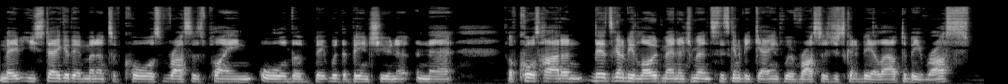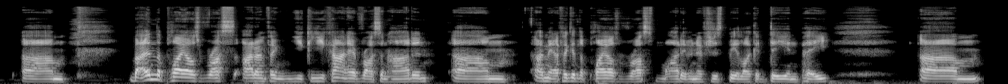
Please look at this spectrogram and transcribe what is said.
Maybe you stagger their minutes, of course. Russ is playing all of the with the bench unit and that. Of course, Harden. There's going to be load management. There's going to be games where Russ is just going to be allowed to be Russ. Um, but in the playoffs, Russ, I don't think you can, you can't have Russ and Harden. Um, I mean, I think in the playoffs, Russ might even have to just be like a DNP. Um,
